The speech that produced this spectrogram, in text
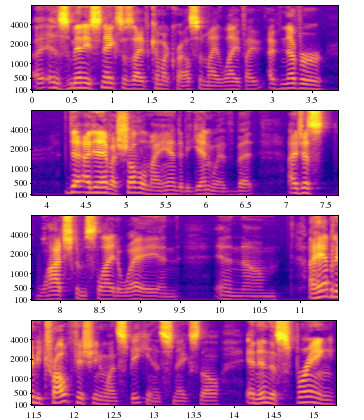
Uh, As many snakes as I've come across in my life, I, I've never. I didn't have a shovel in my hand to begin with, but I just watched them slide away, and and um, I happened to be trout fishing once. Speaking of snakes, though, and in the spring,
